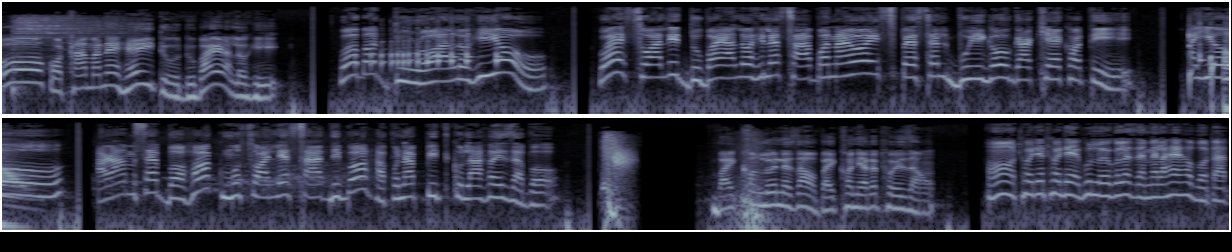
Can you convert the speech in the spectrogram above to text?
অ কথা মানে সেইটো ডুবাইৰ আলহী। দূৰৰ আলহী অ। ঐ ছোৱালী ডুবাই আলহীলে চাহ বনাই ঐ স্পেচিয়েল বুই গৌ গাখীৰ খতি আইঅ। আৰামছে বহক মোৰ ছোৱালীয়ে চাহ দিব আপোনাৰ পিঠ কোলা হৈ যাব। বাইকখন লৈ নাযাওঁ বাইকখন ইয়াতে থৈ যাওঁ। অ থৈ দে থৈ দে এইবোৰ লৈ গ'লে জেমেলাহে হ'ব তাত।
